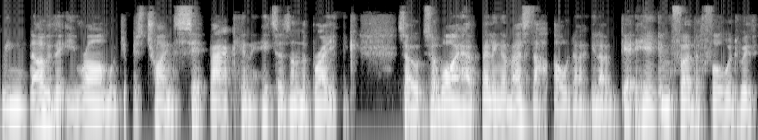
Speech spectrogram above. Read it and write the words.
We know that Iran will just try and sit back and hit us on the break. So, so why have Bellingham as the holder? You know, get him further forward with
